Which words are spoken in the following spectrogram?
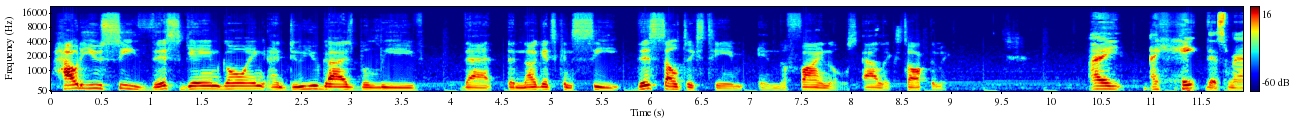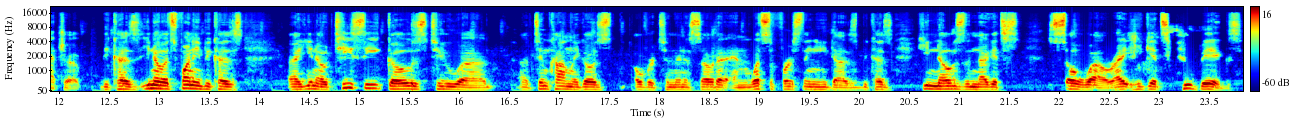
how do you see this game going? And do you guys believe that the Nuggets can see this Celtics team in the finals? Alex, talk to me. I I hate this matchup because you know it's funny because uh, you know TC goes to uh, uh, Tim Connelly goes over to Minnesota, and what's the first thing he does? Because he knows the Nuggets so well, right? He gets two bigs,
